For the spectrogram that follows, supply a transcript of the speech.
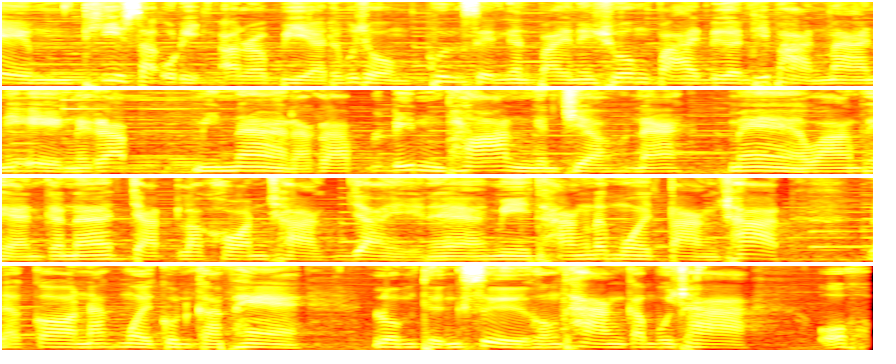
Game ที่ซาอุดิอาระเบียท่านผู้ชมเพิ่งเซ็นกันไปในช่วงปลายเดือนที่ผ่านมานี่เองนะครับมีหน้าละครับดิ้นพล่านกันเชียวนะ แม่วางแผนกันนะ จัดละครฉากใหญ่นะมีทั้งนักมวยต่างชาติ แล้วก็นักมวยกุนกาแพรรวมถึงสื่อของทางกัมพูชา โอ้โห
